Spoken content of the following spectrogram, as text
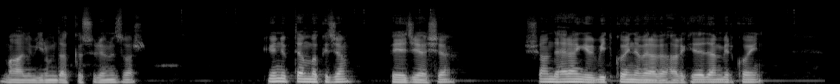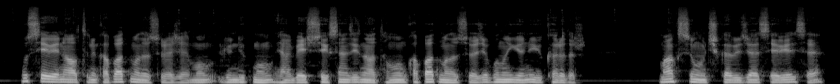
Malum 20 dakika süremiz var. Günlükten bakacağım. BCH'a. Şu anda herhangi bir Bitcoin ile beraber hareket eden bir coin. Bu seviyenin altını kapatmadığı sürece mum, günlük mum yani 580 zilin altı mum kapatmadığı sürece bunun yönü yukarıdır. Maksimum çıkabileceği seviye ise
